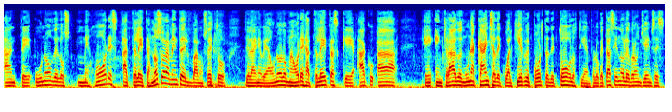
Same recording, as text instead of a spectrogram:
ante uno de los mejores atletas, no solamente del baloncesto de la NBA, uno de los mejores atletas que ha, eh, entrado en una cancha de cualquier deporte de todos los tiempos. Lo que está haciendo LeBron James es,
